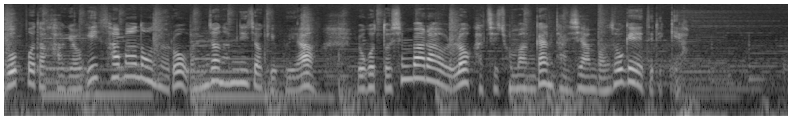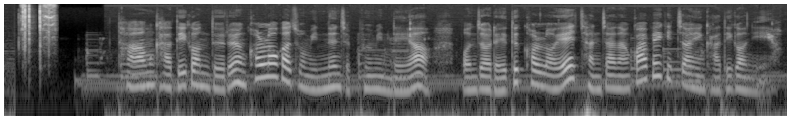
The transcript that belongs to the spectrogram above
무엇보다 가격이 4만원으로 완전 합리적이고요. 이것도 신발 아울러 같이 조만간 다시 한번 소개해 드릴게요. 다음 가디건들은 컬러가 좀 있는 제품인데요. 먼저 레드 컬러의 잔잔한 꽈배기 짜인 가디건이에요.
